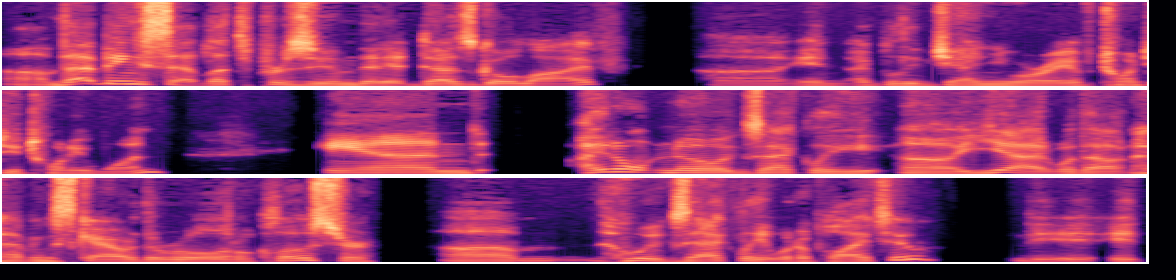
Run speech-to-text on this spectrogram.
um, that being said, let's presume that it does go live uh, in, I believe, January of 2021. And I don't know exactly uh, yet, without having scoured the rule a little closer, um, who exactly it would apply to it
